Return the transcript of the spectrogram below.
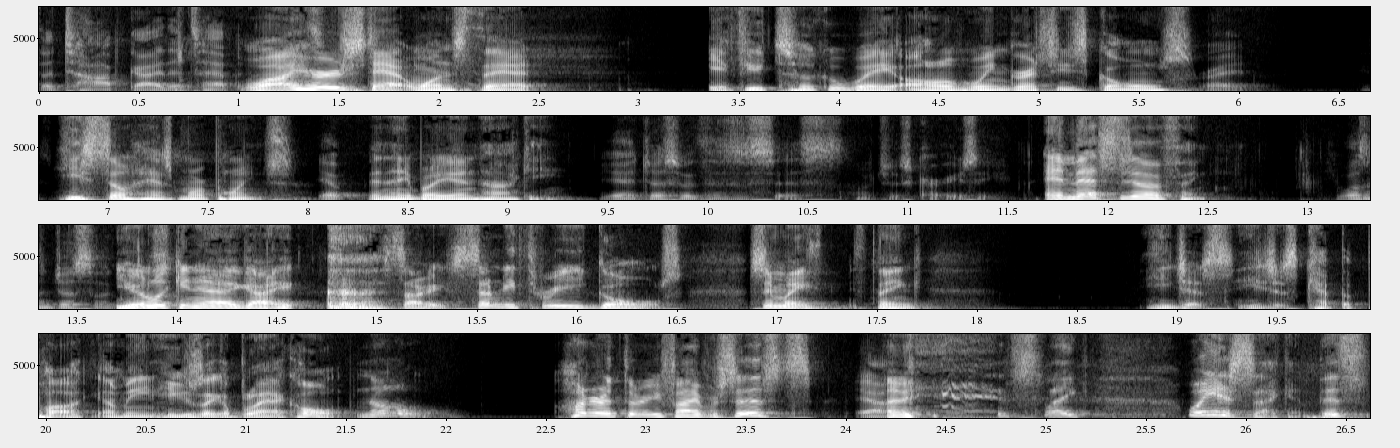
the top guy that's happened. Well, I heard a stat once that if you took away all of Wayne Gretzky's goals. Right. he still has more points Yep. than anybody in hockey. Yeah, just with his assists, which is crazy. And that's the other thing. He wasn't just a You're looking at a guy, sorry, 73 goals. So you might think he just he just kept the puck. I mean, he was like a black hole. No. 135 assists. Yeah. I mean, it's like, wait a second. This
